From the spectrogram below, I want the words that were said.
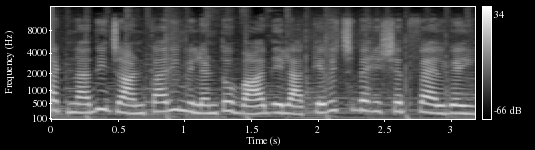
ਘਟਨਾ ਦੀ ਜਾਣਕਾਰੀ ਮਿਲਣ ਤੋਂ ਬਾਅਦ ਇਲਾਕੇ ਵਿੱਚ ਦਹਿਸ਼ਤ ਫੈਲ ਗਈ।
